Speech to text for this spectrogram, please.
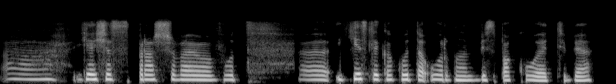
А, я сейчас спрашиваю, вот э, если какой-то орган беспокоит тебя,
